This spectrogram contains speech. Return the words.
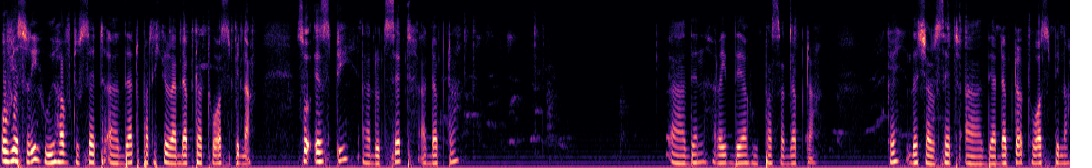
obviously we have to set uh, that particular adapter to our spinner so sp uh, dot set adapter. Uh, then right there we pass adapter. Okay that shall set uh, the adapter to our spinner.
